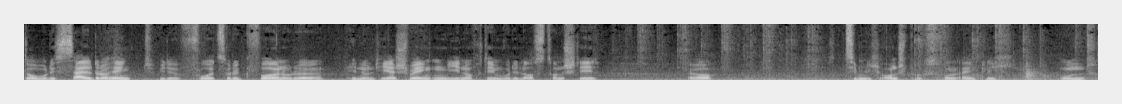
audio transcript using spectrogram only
da, wo das Seil dran hängt, wieder vor zurückfahren oder hin und her schwenken, je nachdem, wo die Last dann steht. Ja, ziemlich anspruchsvoll eigentlich und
